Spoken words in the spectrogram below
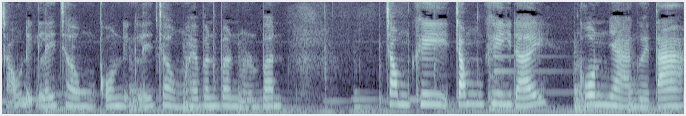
cháu định lấy chồng con định lấy chồng? hay vân vân vân vân trong khi trong khi đấy con nhà người ta.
